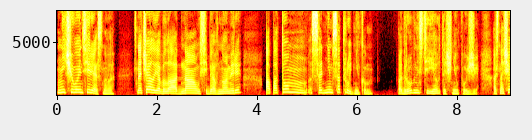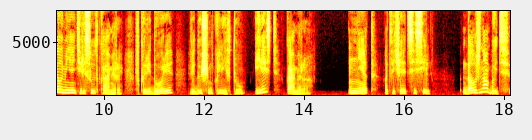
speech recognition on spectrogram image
«Ничего интересного. Сначала я была одна у себя в номере, а потом с одним сотрудником. Подробности я уточню позже. А сначала меня интересуют камеры. В коридоре, ведущем к лифту, есть камера?» «Нет», — отвечает Сесиль. «Должна быть,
